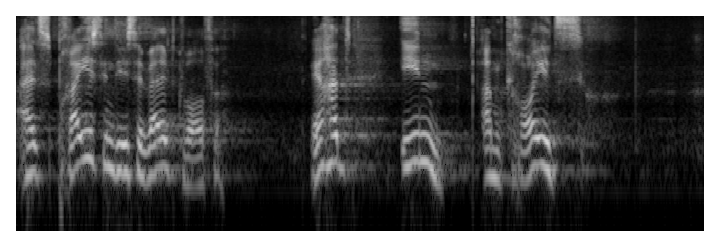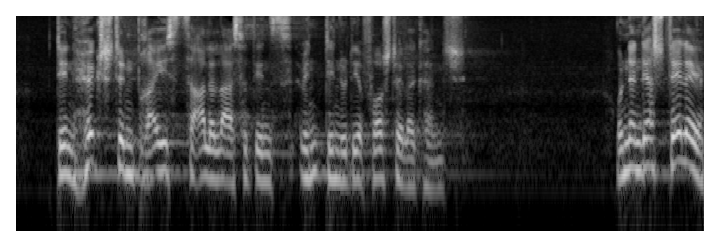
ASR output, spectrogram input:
als Preis in diese Welt geworfen. Er hat ihn am Kreuz den höchsten Preis zahlen lassen, den, den du dir vorstellen kannst. Und an der Stelle,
